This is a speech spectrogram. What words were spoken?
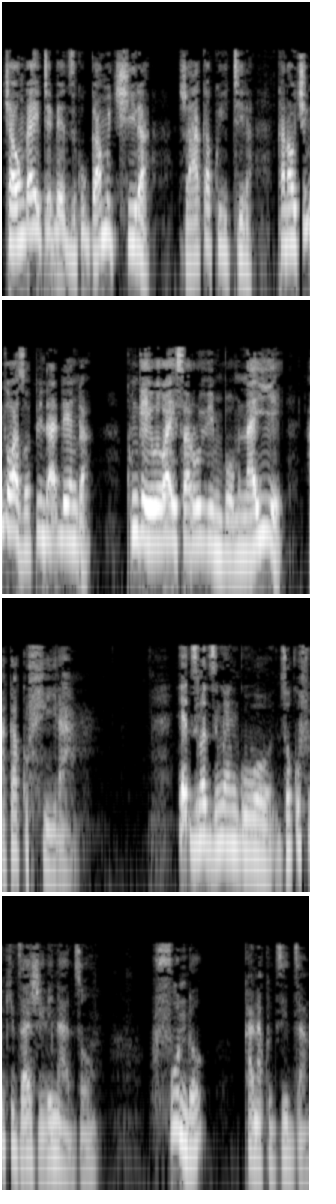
Chaungaite bedzi kugamuchira zvaakakuitira. Kana uchinge wazopinda denga kunge iwe waisa ruvimbo naiye akakufira hedzino dzimwe nguo dzokufukidza zvivi nadzo fundo kana kudzidza.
